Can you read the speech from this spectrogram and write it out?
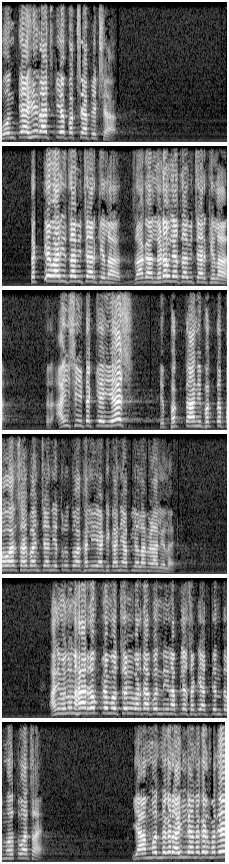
कोणत्याही राजकीय पक्षापेक्षा टक्केवारीचा विचार केला जागा लढवल्याचा विचार केला तर ऐंशी टक्के यश हे फक्त आणि फक्त पवार साहेबांच्या नेतृत्वाखाली या ठिकाणी आपल्याला मिळालेलं आहे. आणि म्हणून हा रौप्य महोत्सवी वर्धापन दिन आपल्यासाठी अत्यंत महत्त्वाचा आहे. या अहमदनगर अहिल्यानगरमध्ये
